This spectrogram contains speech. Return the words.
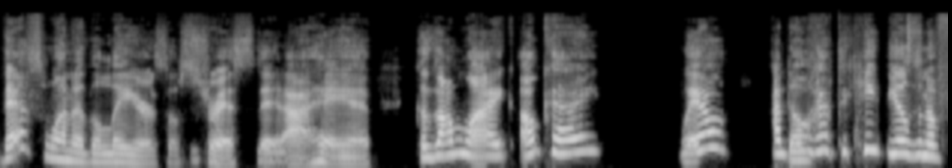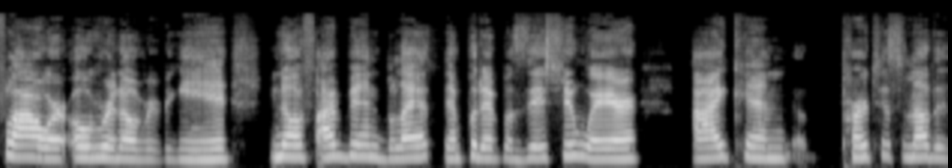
That's one of the layers of stress that I have. Cause I'm like, okay, well, I don't have to keep using a flour over and over again. You know, if I've been blessed and put in a position where I can purchase another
